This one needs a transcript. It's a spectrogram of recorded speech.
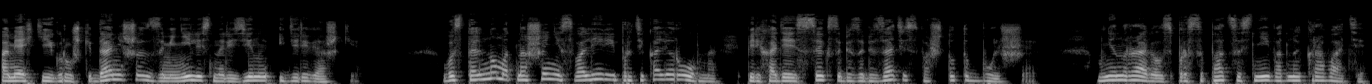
а мягкие игрушки Даниша заменились на резину и деревяшки. В остальном отношения с Валерией протекали ровно, переходя из секса без обязательств во что-то большее. Мне нравилось просыпаться с ней в одной кровати,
